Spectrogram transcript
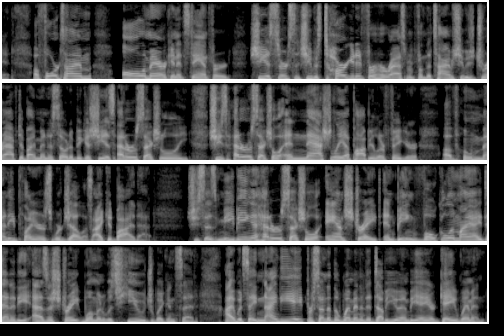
it. A four-time All-American at Stanford, she asserts that she was targeted for harassment from the time she was drafted by Minnesota because she is heterosexually she's heterosexual and nationally a popular figure of whom many players were jealous. I could buy that. She says, Me being a heterosexual and straight and being vocal in my identity as a straight woman was huge, Wiggins said. I would say 98% of the women in the WNBA are gay women.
